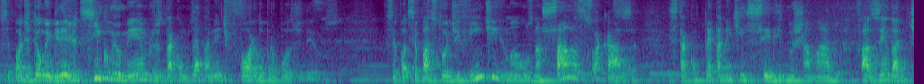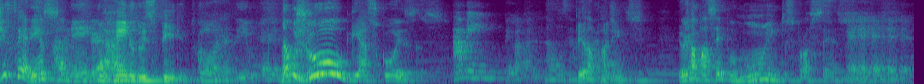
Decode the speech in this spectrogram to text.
Você pode ter uma igreja de 5 mil membros e estar completamente fora do propósito de Deus. Você pode ser pastor de 20 irmãos na sala da sua casa e estar completamente inserido no chamado, fazendo a diferença Amém, no reino do Espírito. Glória a Deus. Não julgue as coisas Amém. Pela aparência. Pela aparência. Eu já passei por muitos processos. É, é, é, é.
